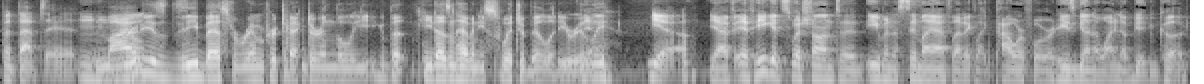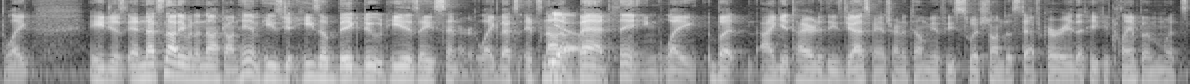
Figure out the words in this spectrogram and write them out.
but that's it. Mhm. Miles, Rudy is the best rim protector in the league, but he doesn't have any switchability really. yeah, Yeah, if, if he gets switched on to even a semi-athletic like power forward, he's gonna wind up getting cooked. Like he just, and that's not even a knock on him. He's ju- he's a big dude. He is a center. Like that's it's not Yeah. a bad thing. Like, but I get tired of these Jazz fans trying to tell me if he switched on to Steph Curry that he could clamp him. It's,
